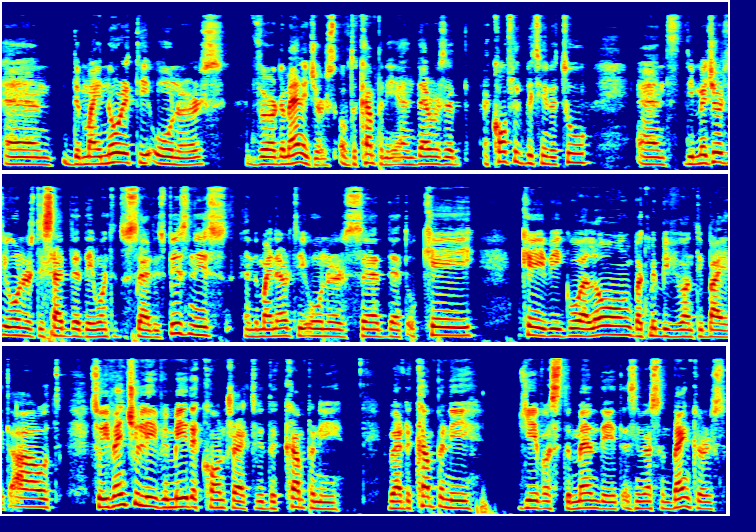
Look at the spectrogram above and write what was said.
and the minority owners were the managers of the company. And there was a, a conflict between the two. And the majority owners decided that they wanted to sell this business. And the minority owners said that, okay, okay, we go along, but maybe we want to buy it out. So eventually we made a contract with the company where the company gave us the mandate as investment bankers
